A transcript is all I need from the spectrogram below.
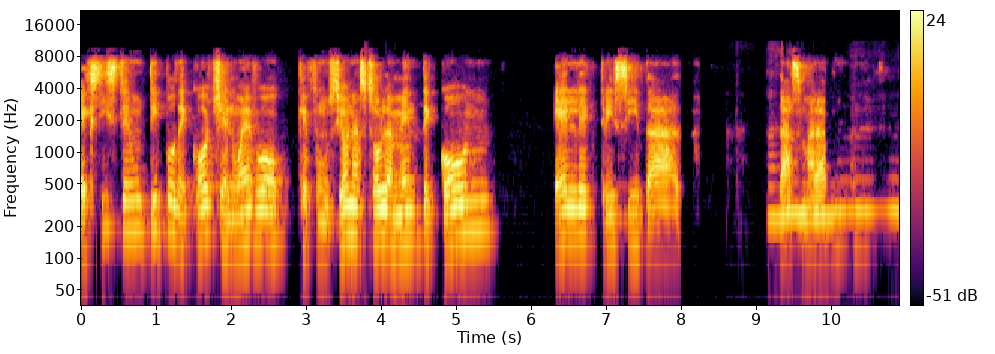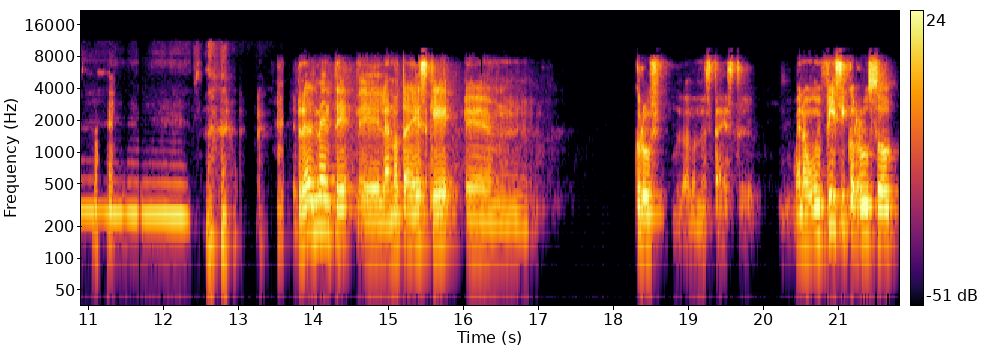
Existe un tipo de coche nuevo que funciona solamente con electricidad. Las maravillas. Realmente eh, la nota es que em, Cruz, ¿dónde está esto? Bueno, un físico ruso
